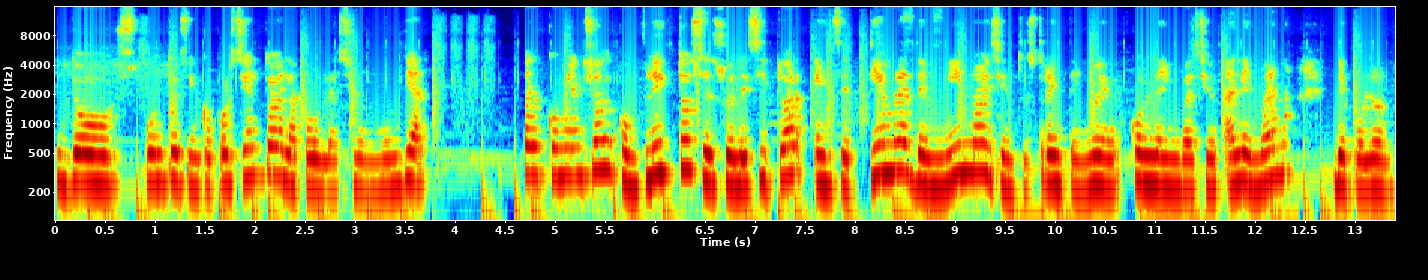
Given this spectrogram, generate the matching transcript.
2.5% de la población mundial. El comienzo del conflicto se suele situar en septiembre de 1939 con la invasión alemana de Polonia,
